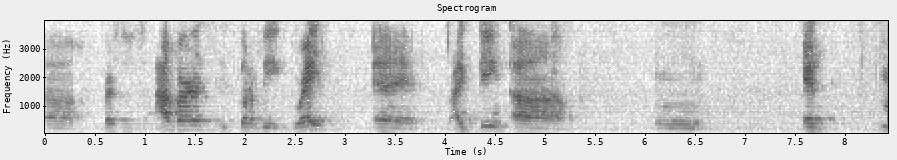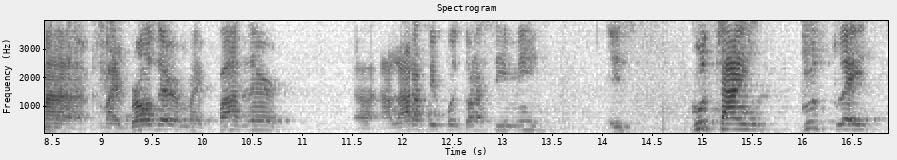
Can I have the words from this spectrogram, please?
uh, versus Alvarez is gonna be great. And I think uh, um, it, my my brother, my father, uh, a lot of people is gonna see me is good time, good place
